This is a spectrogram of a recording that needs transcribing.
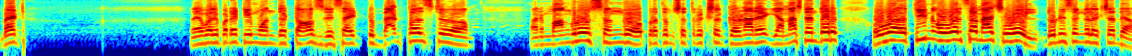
बॅट नेवाली पड्या team on the toss decide to bat first आणि मांगरो संघ प्रथम क्षेत्ररक्षण करणार आहे. या मॅच नंतर ओव्हर तीन ओव्हरचा मॅच होईल. दोन्ही संघ लक्षात द्या.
